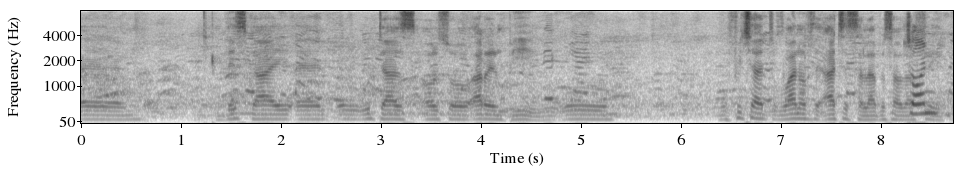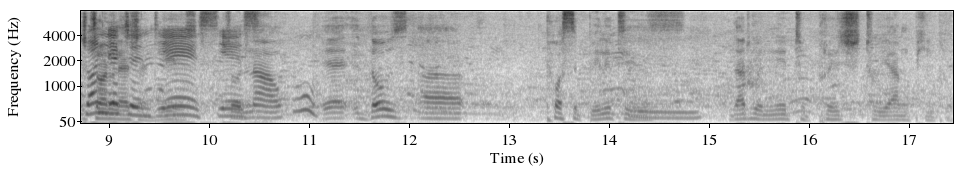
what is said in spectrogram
um, this guy uh, who does also R&B who, who featured one of the artists South John- Africa John Legend, yes, yes. so now uh, those are possibilities that we need to preach to young people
